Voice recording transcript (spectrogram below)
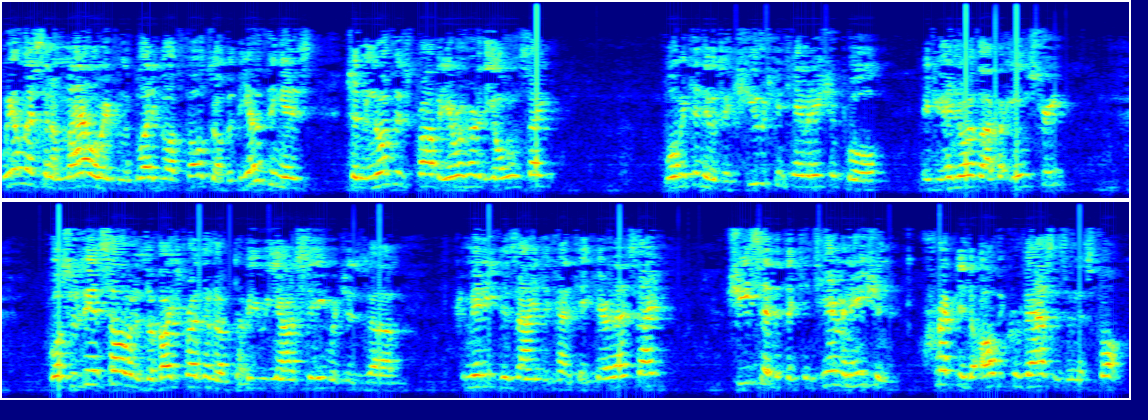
We're less than a mile away from the Bloody Bluff Fault Zone. But the other thing is, to the north of this property, you ever heard of the Olin site? Wilmington, there was a huge contamination pool as you head north off of Eames Street. Well, Suzanne Sullivan is the vice president of WERC, which is a committee designed to kind of take care of that site. She said that the contamination crept into all the crevasses in this fault.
